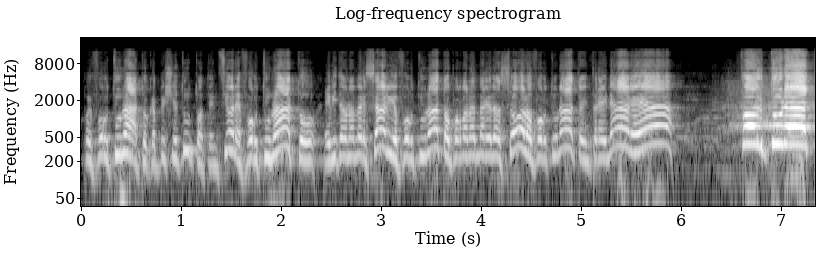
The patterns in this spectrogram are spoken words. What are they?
Poi Fortunato capisce tutto, attenzione, Fortunato evita un avversario, Fortunato prova ad andare da solo, Fortunato entra in area, Fortunato!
